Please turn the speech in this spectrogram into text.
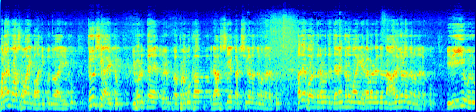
വളരെ മോശമായി ബാധിക്കുന്നതായിരിക്കും. തീർച്ചയായിട്ടും ഇവിടുത്തെ ഒരു പ്രമുഖ രാഷ്ട്രീയ കക്ഷികൾ എന്നുള്ള നിലക്കും അതേപോലെ തന്നെ ഇവിടുത്തെ ജനങ്ങളുമായി ഇടപഴകുന്ന ആളുകൾ എന്നുള്ള നിലക്കും ഇത് ഈ ഒരു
